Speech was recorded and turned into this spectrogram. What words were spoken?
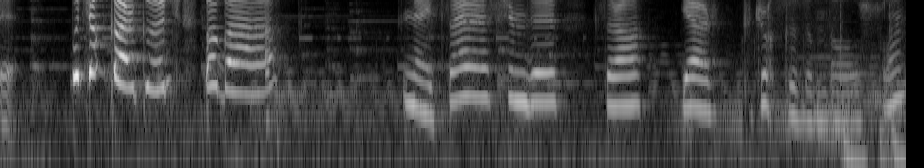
E, bu çok korkunç baba. Neyse şimdi sıra diğer küçük kızımda olsun.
